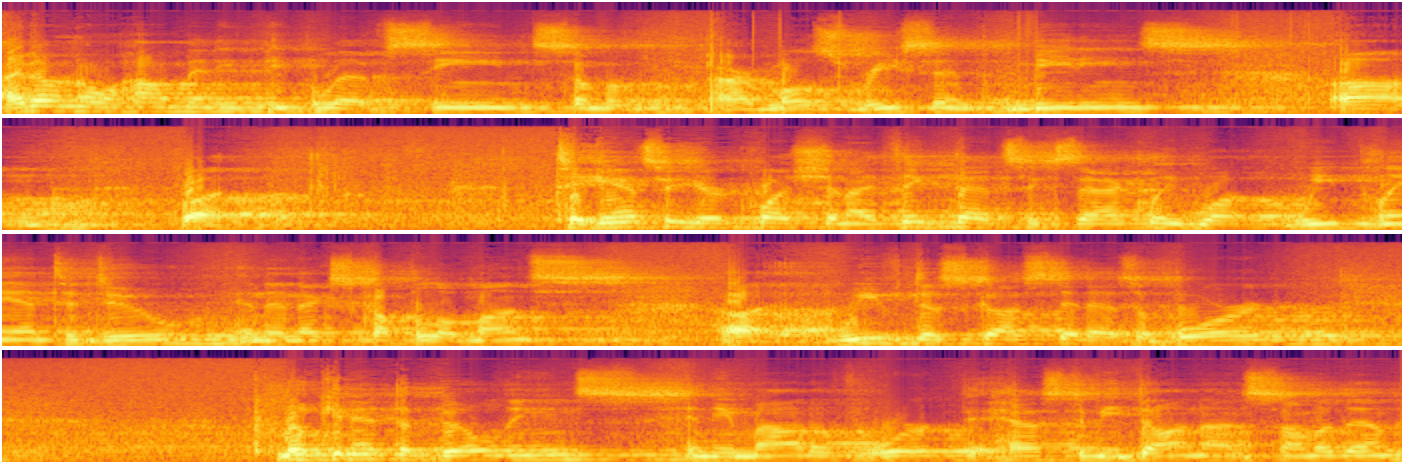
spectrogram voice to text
I don't know how many people have seen some of our most recent meetings, um, but to answer your question, I think that's exactly what we plan to do in the next couple of months. Uh, We've discussed it as a board, looking at the buildings and the amount of work that has to be done on some of them,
